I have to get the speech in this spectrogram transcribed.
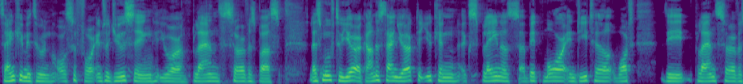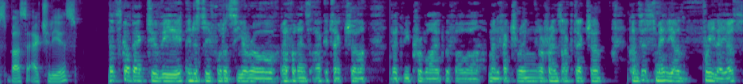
Thank you, Mithun, also for introducing your plant service bus. Let's move to Jörg. I understand, Jörg, that you can explain us a bit more in detail what the plant service bus actually is. Let's go back to the Industry 4.0 reference architecture that we provide with our manufacturing reference architecture. It consists mainly of three layers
